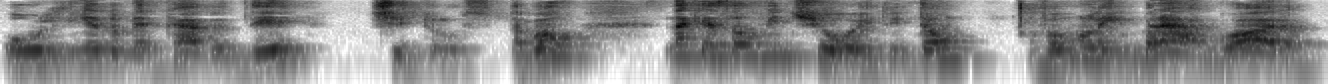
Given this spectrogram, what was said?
ou linha do mercado de títulos, tá bom? Na questão 28, então, vamos lembrar agora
